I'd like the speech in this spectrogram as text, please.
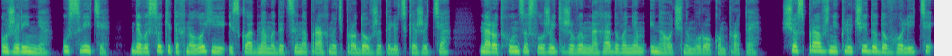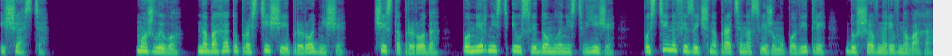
ожиріння у світі, де високі технології і складна медицина прагнуть продовжити людське життя, народ хун заслужить живим нагадуванням і наочним уроком про те, що справжні ключі до довголіття і щастя. Можливо, набагато простіші і природніші, чиста природа, помірність і усвідомленість в їжі, постійна фізична праця на свіжому повітрі, душевна рівновага,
